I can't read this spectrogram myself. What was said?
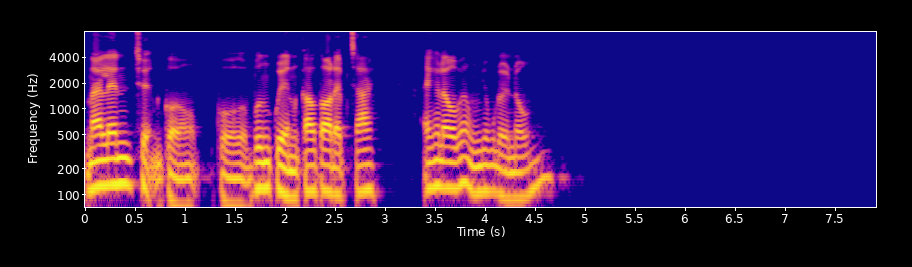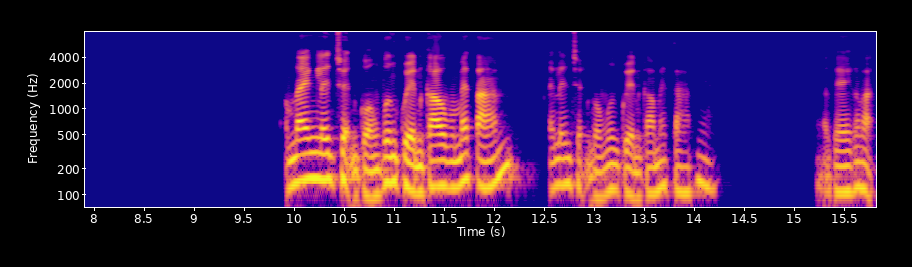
Nay lên chuyện của của Vương Quyền cao to đẹp trai. Anh, hello với Hồng Nhung đời nốn. Hôm nay anh lên chuyện của Vương Quyền cao 1m8 Anh lên chuyện của Vương Quyền cao 1m8 nha. Ok, các bạn.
